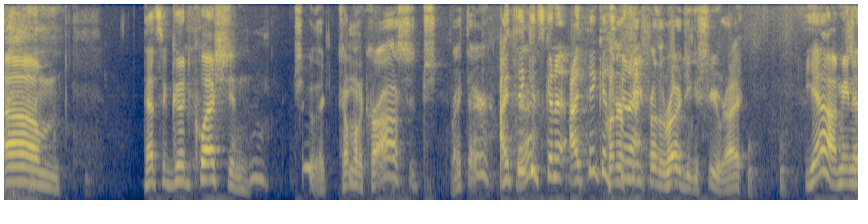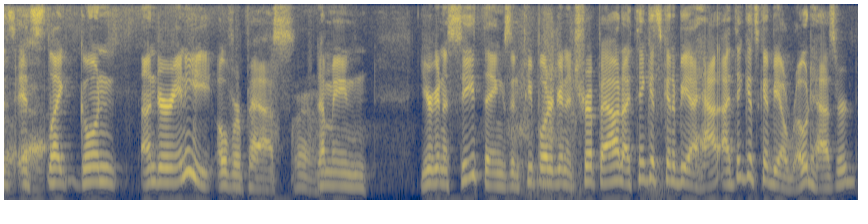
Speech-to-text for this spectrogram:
Um, that's a good question. Shoot, they're coming across it's right there. I think Yeah. it's gonna. I think it's hundred gonna. feet from the road. You can shoot right. yeah, I mean, it's it's like going under any overpass. I mean, you're gonna see things, and people are gonna trip out. I think it's gonna be a. Ha- I think it's gonna be a road hazard.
